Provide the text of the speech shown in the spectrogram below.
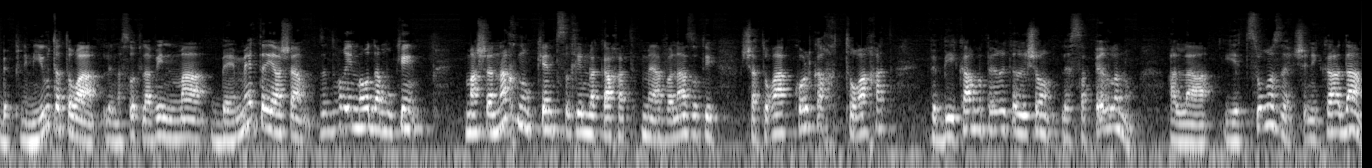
בפנימיות התורה, לנסות להבין מה באמת היה שם, זה דברים מאוד עמוקים. מה שאנחנו כן צריכים לקחת מההבנה הזאת, שהתורה כל כך טורחת, ובעיקר בפרק הראשון, לספר לנו על היצור הזה שנקרא אדם,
